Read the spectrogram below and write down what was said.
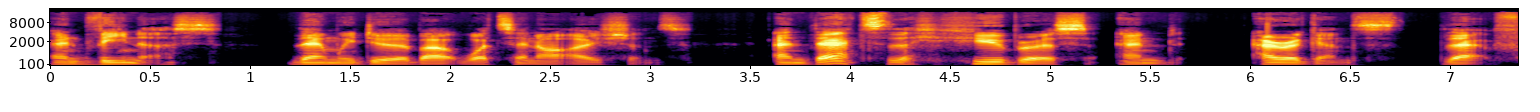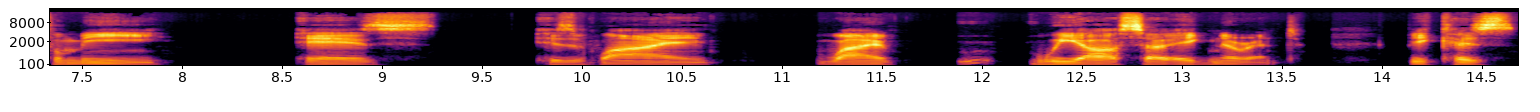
and Venus than we do about what's in our oceans. And that's the hubris and arrogance that for me is is why why we are so ignorant because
